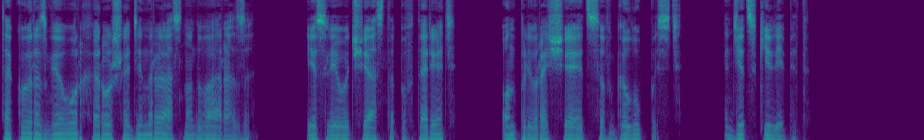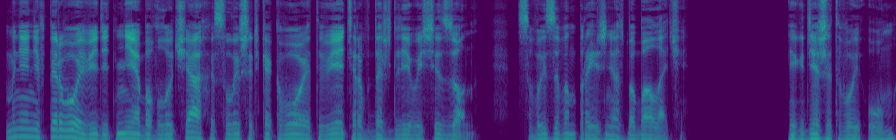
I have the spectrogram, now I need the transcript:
Такой разговор хорош один раз, но два раза. Если его часто повторять, он превращается в глупость, детский лепет. Мне не впервой видеть небо в лучах и слышать, как воет ветер в дождливый сезон, — с вызовом произнес Бабалачи. И где же твой ум?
